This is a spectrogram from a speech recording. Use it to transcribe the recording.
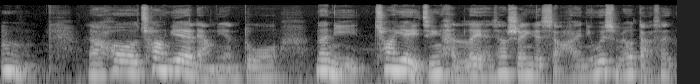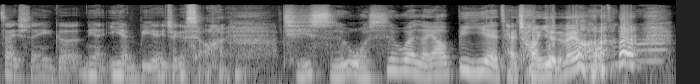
嗯，然后创业两年多，那你创业已经很累，很像生一个小孩，你为什么又打算再生一个念 E EMBA 这个小孩？其实我是为了要毕业才创业的，没有。哦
